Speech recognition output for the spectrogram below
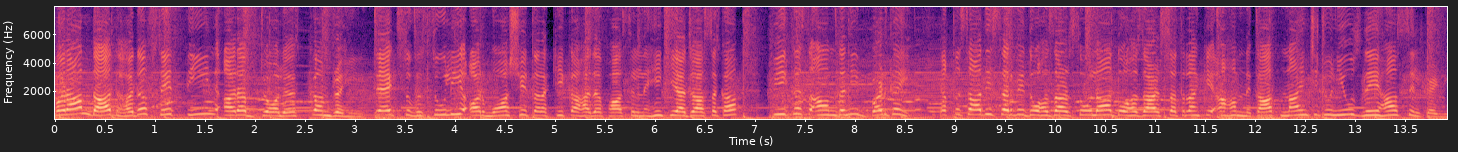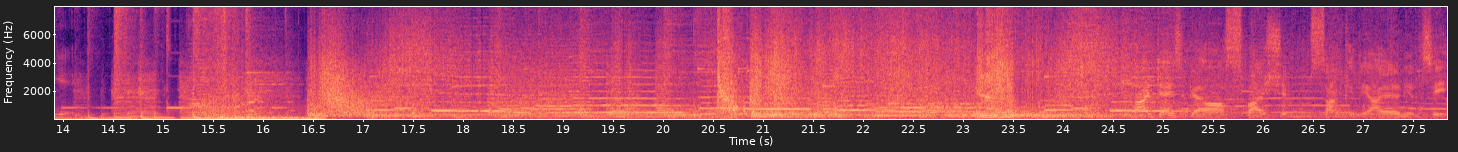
बरामदाद हदफ से तीन अरब डॉलर कम रही। टैक्स, वसूली और मुआशी तरक्की का हदफ हासिल नहीं किया जा सका। फीकस आमदनी बढ़ गई। इकतदी सर्वे 2016-2017 के अहम निकात 92 न्यूज़ ने हासिल कर लिए Five days ago, our spy ship was sunk in the Ionian Sea.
